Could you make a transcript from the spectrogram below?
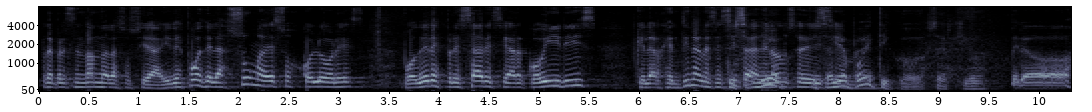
representando a la sociedad. Y después de la suma de esos colores, poder expresar ese arco iris que la Argentina necesita desde el 11 de te salió diciembre. poético, Sergio. Pero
